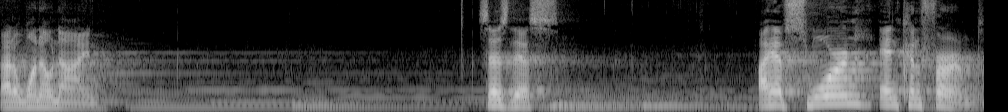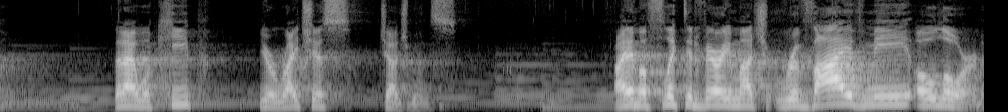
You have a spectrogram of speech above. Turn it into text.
out of 109. It says this I have sworn and confirmed that I will keep your righteous judgments. I am afflicted very much. Revive me, O Lord.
